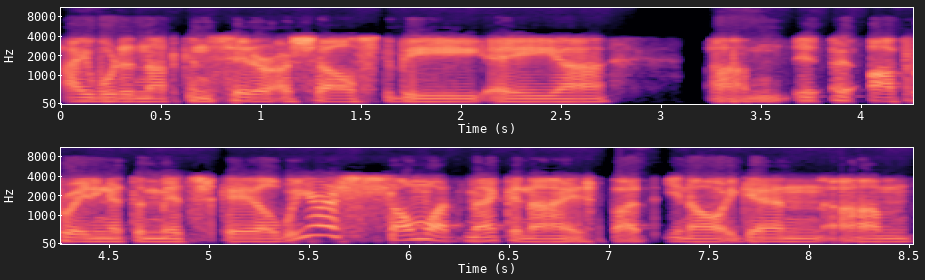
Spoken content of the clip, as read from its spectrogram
I would not consider ourselves to be a uh, um, operating at the mid scale. We are somewhat mechanized, but you know, again, um,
